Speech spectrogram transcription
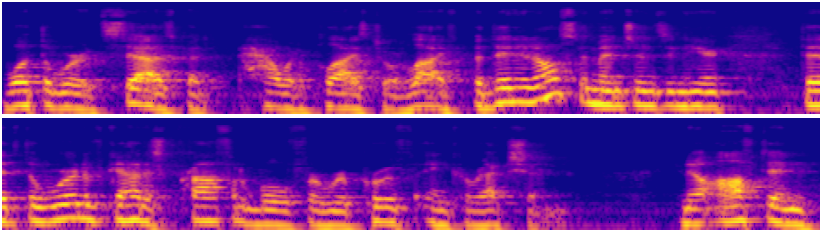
what the word says, but how it applies to our life. But then it also mentions in here that the word of God is profitable for reproof and correction. You know, often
